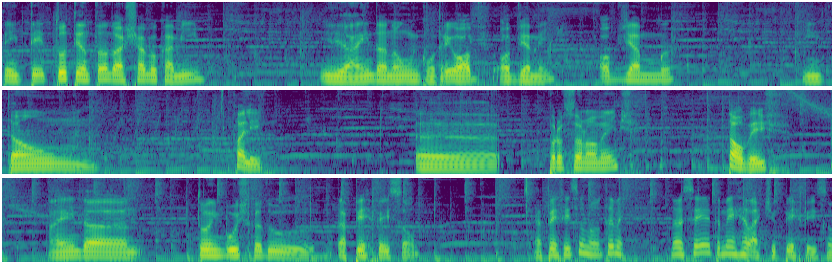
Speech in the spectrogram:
Tentei, tô tentando achar meu caminho e ainda não encontrei, óbvio, obviamente, obviamente. Então, falei. Uh, profissionalmente, talvez. Ainda tô em busca do da perfeição. A perfeição não, também. Não, isso aí é também é relativo, perfeição.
